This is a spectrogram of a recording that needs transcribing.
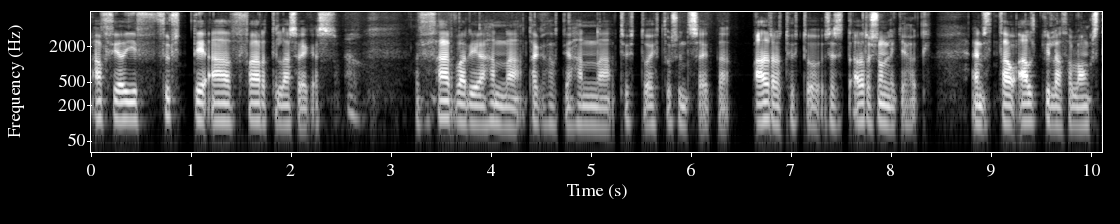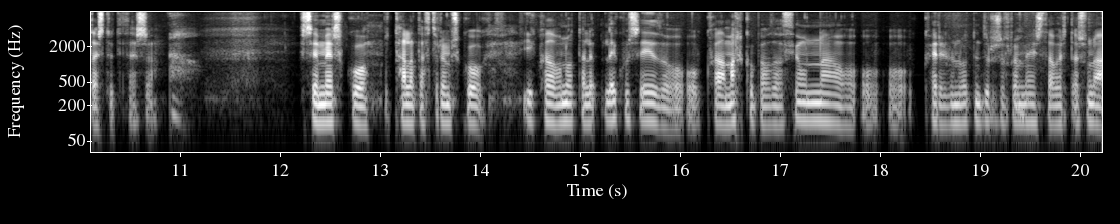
af því að ég þurfti að fara til Las Vegas. Því þar var ég að hanna, taka þátt í að hanna 21.000 sæta, aðra 20, sérst, aðra sjónleikjahöll, en þá algjörlega þá langstæstu til þessa. Já. sem er sko, talað eftir um sko, í hvað var nota leikúsið og, og hvaða markup á það að þjóna og, og, og hver eru notendur og svo frá meðist, þá er þetta svona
